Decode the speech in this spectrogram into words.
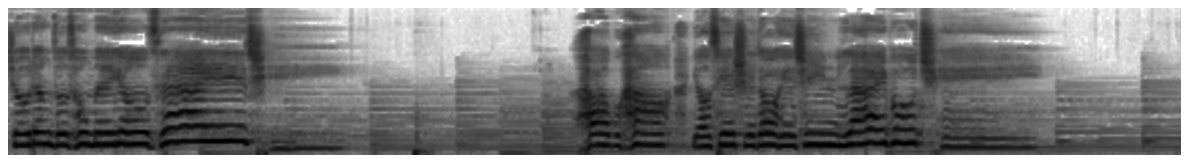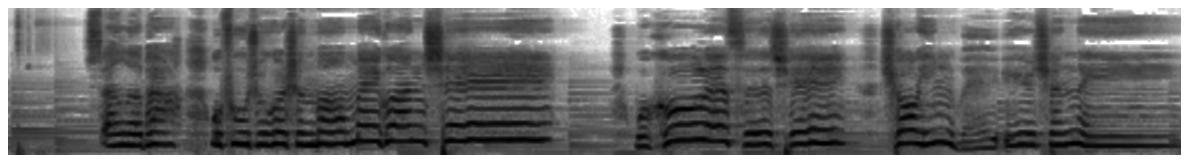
就当做从没有在一起，好不好？要解释都已经来不及。算了吧，我付出过什么没关系。我忽略自己，就因为遇见你。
